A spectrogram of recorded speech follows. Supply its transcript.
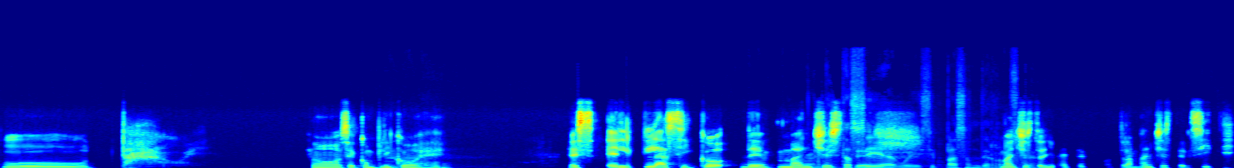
Puta, güey. No, se complicó. ¿eh? Es el clásico de Maldita Manchester. sea, güey. Se pasan de rosca. Manchester United contra Manchester City.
